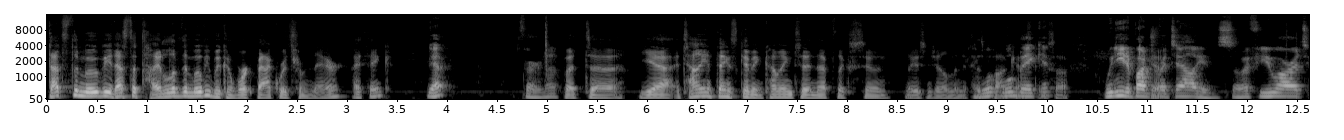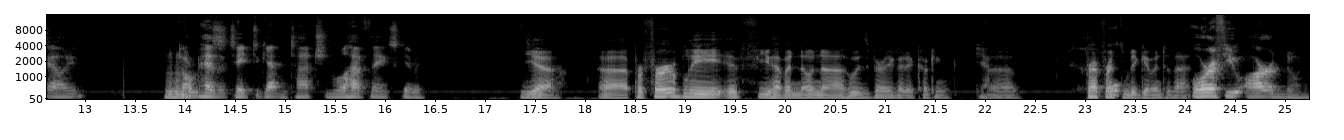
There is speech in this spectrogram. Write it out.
That's the movie. That's the title of the movie. We can work backwards from there, I think. Yep. Fair enough. But uh, yeah, Italian Thanksgiving coming to Netflix soon, ladies and gentlemen. If this we'll- podcast we'll make it. off. We need a bunch Yeah. of Italians. So if you are Italian, Mhm. don't hesitate to get in touch and we'll have Thanksgiving. Yeah, uh, preferably if you have a nonna who is very good at cooking. Yeah. Uh, preference Or- will be given to that. Or if you are a Nona.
